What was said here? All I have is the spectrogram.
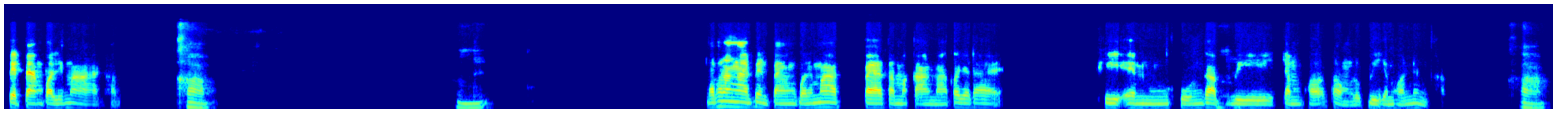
เปลี่ยนแปลงปริมาตรครับ ครับอันนี้แล้วพลังงานเปลี่ยนแปลงปริมาตรแปลสมการมาก็จะได้ PM คูณกับ V จำเพาะสองลบ V จำเพาะหนึ่งครับ ครับ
